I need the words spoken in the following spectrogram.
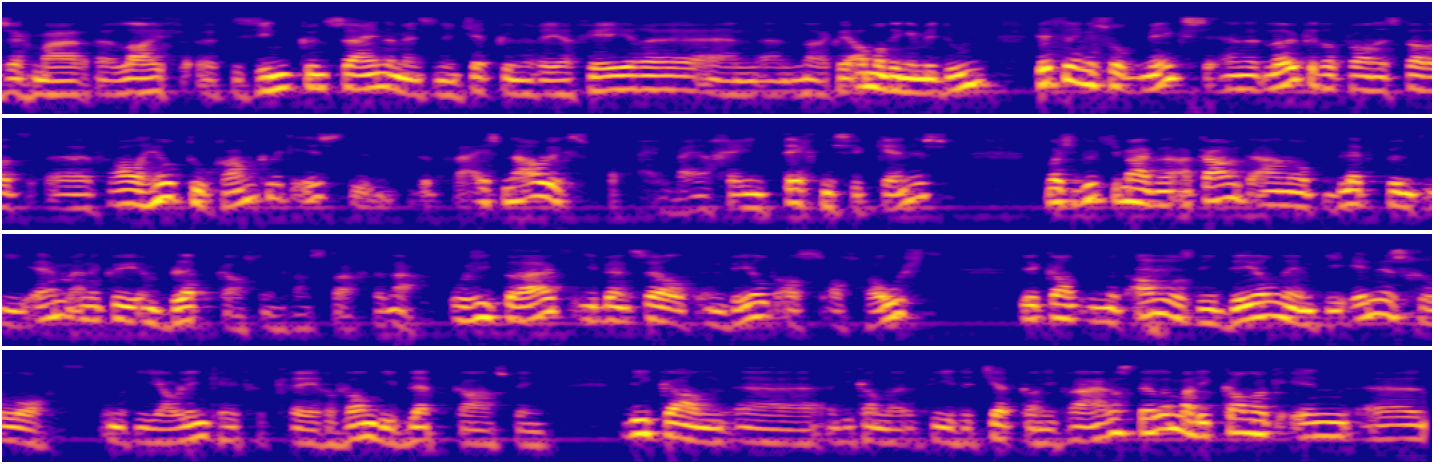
zeg maar live te zien kunt zijn. En mensen in de chat kunnen reageren. En, en nou, daar kun je allemaal dingen mee doen. Dit vind ik een soort mix. En het leuke daarvan is dat het vooral heel toegankelijk is. De vereist nauwelijks, of eigenlijk bijna geen technische kennis. Wat je doet, je maakt een account aan op blab.im en dan kun je een blabcasting gaan starten. Nou, hoe ziet het eruit? Je bent zelf in beeld als, als host. Je kan iemand anders die deelneemt, die in is gelogd, omdat hij jouw link heeft gekregen van die blabcasting, die kan, eh, die kan eh, via de chat kan die vragen stellen, maar die kan ook in, eh,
